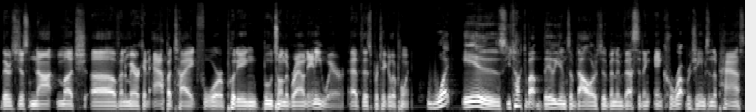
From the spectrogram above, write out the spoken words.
there's just not much of an American appetite for putting boots on the ground anywhere at this particular point. What is, you talked about billions of dollars that have been invested in, in corrupt regimes in the past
